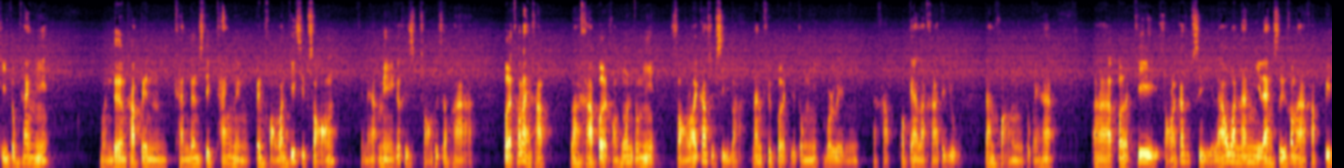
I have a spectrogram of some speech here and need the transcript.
ชี้ตรงแท่งนี้ เหมือนเดิมครับเป็น candle stick แท่งหนึ่งเป็นของวันที่ 12 เห็นไหมฮะเมย์ก็คือ 12 พฤษภา เปิดเท่าไหร่ครับ ราคาเปิดของหุ้นตรงนี้ 294 บาท นั่นคือเปิดอยู่ตรงนี้บริเวณนี้นะครับ เพราะแกนราคาจะอยู่ด้านขวามือถูกไหมฮะเปิดที่ 294 แล้ววันนั้นมีแรงซื้อเข้ามาครับ ปิด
